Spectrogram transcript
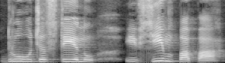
другу частину. І всім па-па!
